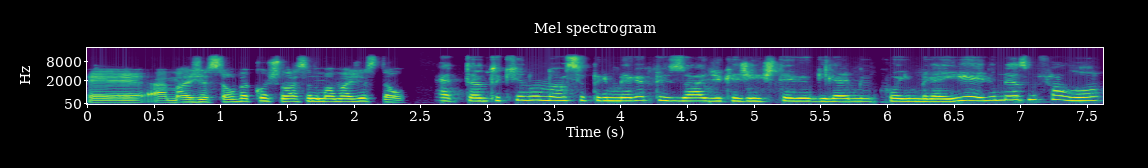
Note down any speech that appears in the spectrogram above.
É, a má gestão vai continuar sendo uma má gestão. É, tanto que no nosso primeiro episódio que a gente teve o Guilherme Coimbra aí, ele mesmo falou,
